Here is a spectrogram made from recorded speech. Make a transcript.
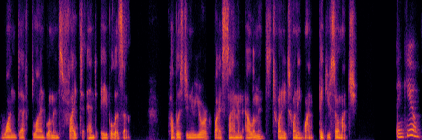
One Deafblind Woman's Fight to End Ableism, published in New York by Simon Element 2021. Thank you so much. Thank you.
